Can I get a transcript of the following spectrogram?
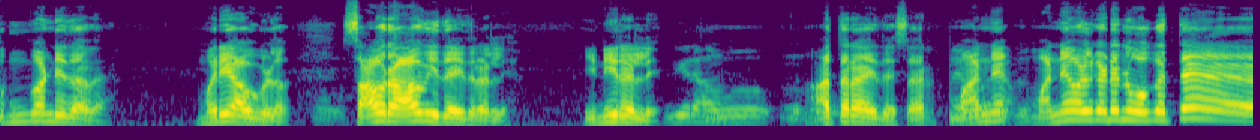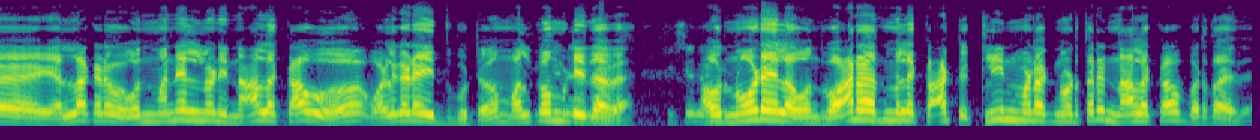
ತುಂಬ್ಕೊಂಡಿದ್ದಾವೆ. ಮರಿ ಹಾವುಗಳು. ಸಾವಿರ ಹಾವು ಇದೆ ಇದರಲ್ಲಿ ಈ ನೀರಲ್ಲಿ. ಆ ಥರ ಇದೆ ಸರ್. ಮನೆ ಮನೆ ಒಳಗಡೆನೂ ಹೋಗುತ್ತೆ, ಎಲ್ಲ ಕಡೆ ಒಂದು ಮನೇಲಿ ನೋಡಿ ನಾಲ್ಕು ಹಾವು ಒಳಗಡೆ ಇದ್ಬಿಟ್ಟು ಮಲ್ಕೊಂಡ್ಬಿಟ್ಟಿದ್ದಾವೆ ಅವ್ರು ನೋಡೇ ಇಲ್ಲ, ಒಂದು ವಾರ ಆದ್ಮೇಲೆ ಕಾಟ್ ಕ್ಲೀನ್ ಮಾಡಕ್ ನೋಡ್ತಾರೆ, ನಾಲ್ಕು ಕಾವು ಬರ್ತಾ ಇದೆ.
